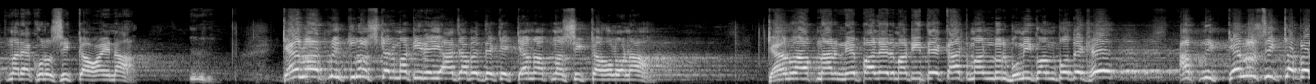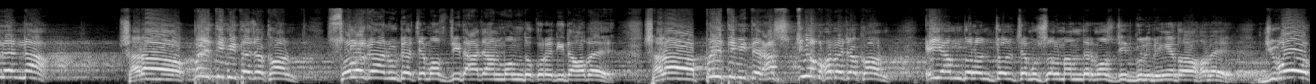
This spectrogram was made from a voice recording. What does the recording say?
আপনার এখনও শিক্ষা হয় না? কেন আপনি তুরস্কের মাটির এই আজাবে দেখে কেন আপনার শিক্ষা হলো না? কেন আপনার নেপালের মাটিতে কাঠমান্ডুর ভূমিকম্প দেখে আপনি কেন শিক্ষা পেলেন না? সারা পৃথিবীতে যখন স্লোগান উঠেছে, মসজিদ আজান বন্ধ করে দিতে হবে, সারা পৃথিবীতে রাষ্ট্রীয়ভাবে যখন এই আন্দোলন চলছে, মুসলমানদের মসজিদগুলি ভেঙে দেওয়া হবে। যুবক,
